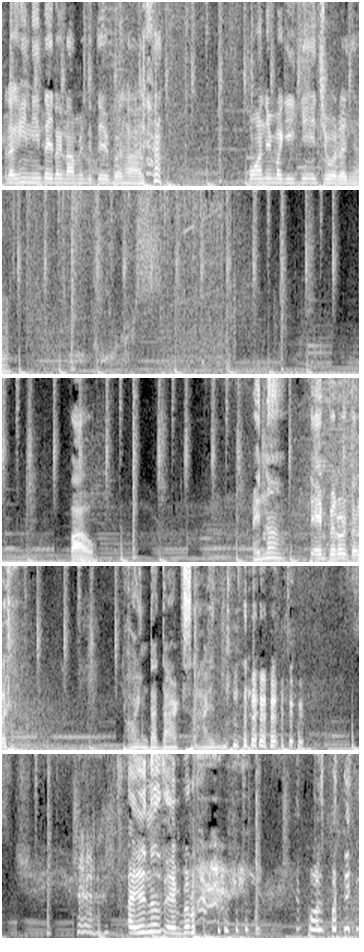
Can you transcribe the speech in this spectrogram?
Talagang hinihintay lang namin dito yung Valhalla. Kung ano yung magiging itsura niya. Wow. Ayun na. Si Emperor talaga. Join the dark side. Ayun na si Emperor. si Palpatine.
